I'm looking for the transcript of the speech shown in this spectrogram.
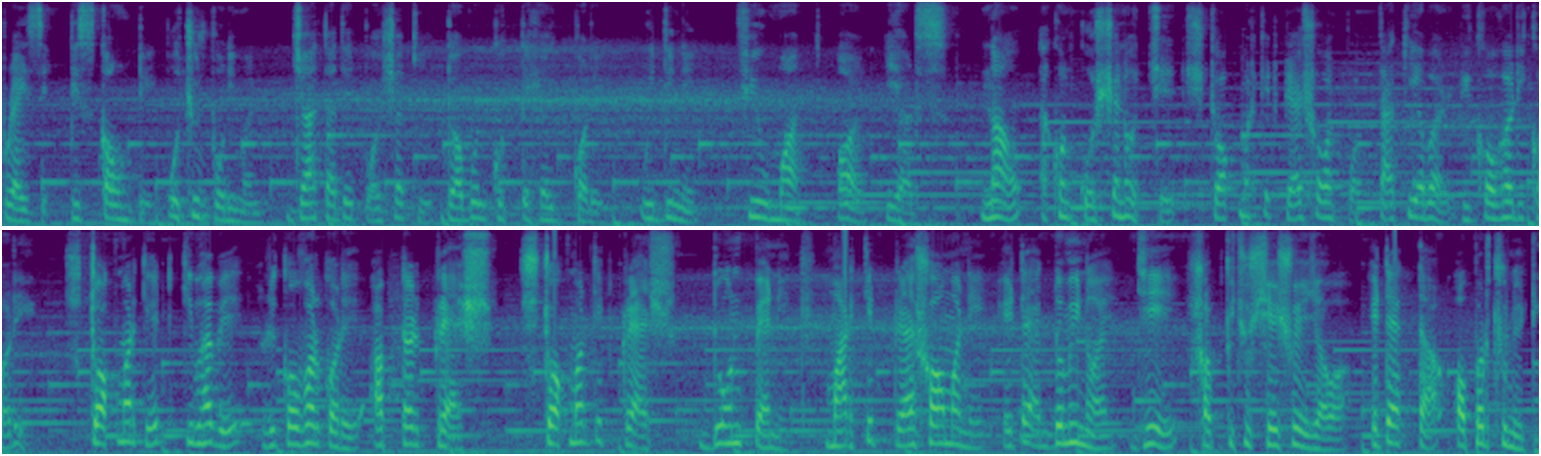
প্রাইসে ডিসকাউন্টে প্রচুর পরিমাণ, যা তাদের পয়সাকে ডবল করতে হেল্প করে within a few month or years now এখন কোশ্চেন হচ্ছে স্টক মার্কেট ক্র্যাশ হওয়ার পর তা কি আবার রিকভারি করে? স্টক মার্কেট কীভাবে রিকভার করে after crash stock market crash, don't panic. Market crash হওয়া মানে এটা একদমই নয় যে সব কিছু শেষ হয়ে যাওয়া। এটা একটা opportunity.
